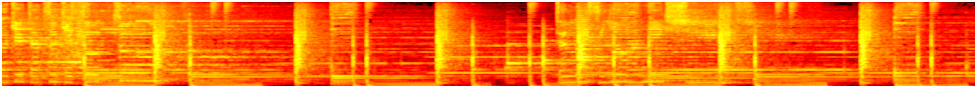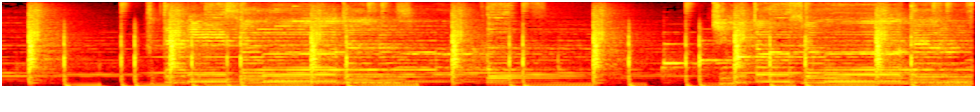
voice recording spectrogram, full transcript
かけた月そっと照らすよ人君とスローダンス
